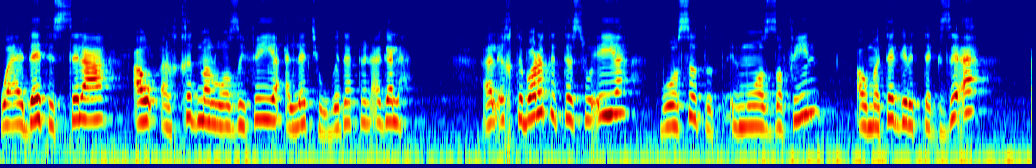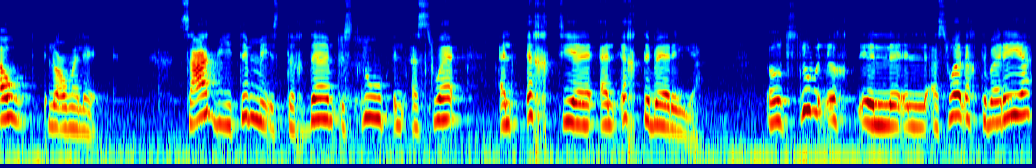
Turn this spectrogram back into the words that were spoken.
وأداة السلعة أو الخدمة الوظيفية التي وجدت من أجلها. الاختبارات التسويقية بواسطة الموظفين أو متاجر التجزئة أو العملاء. ساعات بيتم استخدام أسلوب الأسواق الاختيا... الاختبارية. أسلوب الاخت... ال- الأسواق الاختبارية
